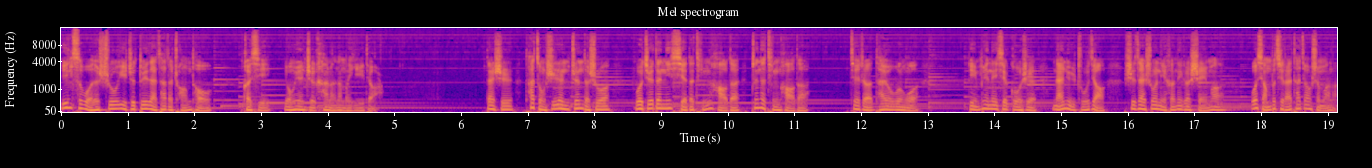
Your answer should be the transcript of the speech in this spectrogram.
因此我的书一直堆在他的床头，可惜永远只看了那么一点儿。但是他总是认真的说：“我觉得你写的挺好的，真的挺好的。”接着他又问我：“里面那些故事，男女主角是在说你和那个谁吗？”我想不起来他叫什么了。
